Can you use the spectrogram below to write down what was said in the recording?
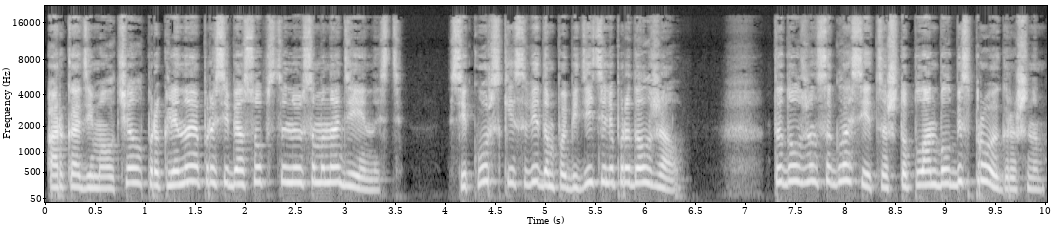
Аркадий молчал, проклиная про себя собственную самонадеянность. Сикорский с видом победителя продолжал. «Ты должен согласиться, что план был беспроигрышным.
